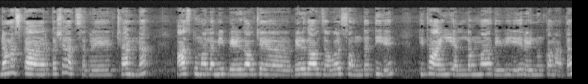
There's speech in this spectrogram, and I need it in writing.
नमस्कार कसे आहात सगळे? छान ना? आज तुम्हाला मी बेळगावच्या बेळगाव जवळ सौंदती आहे. तिथं आई अल्लम्मा देवी आहे रेणुका माता.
